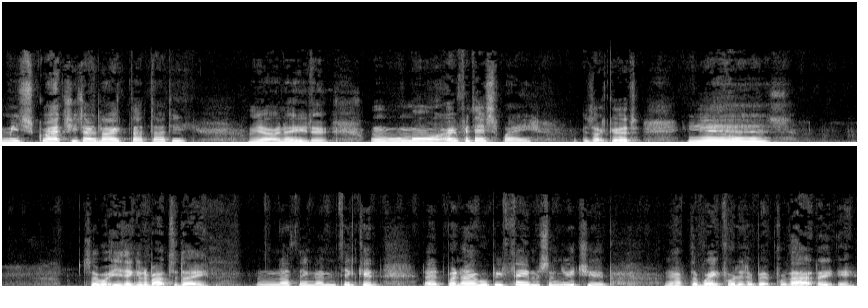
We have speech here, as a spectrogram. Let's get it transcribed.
me scratchies. I like that, Daddy. Yeah, I know you do. Oh, more over this way. Is that good? Yes. So, what are you thinking about today? Nothing. I'm thinking that when I will be famous on YouTube. You have to wait for a little bit for that, don't you?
